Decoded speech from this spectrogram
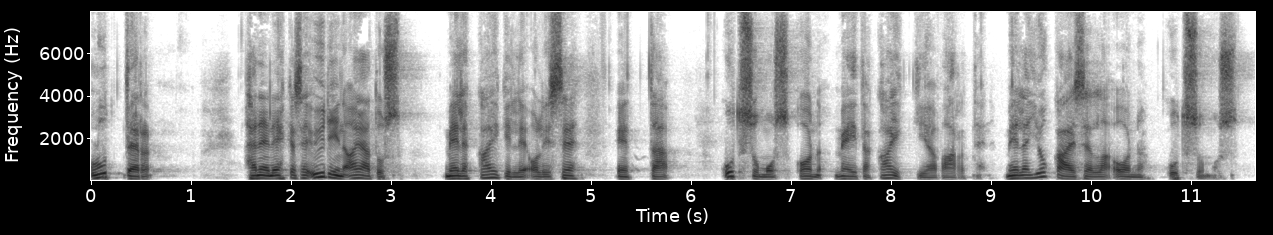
Luther, hänen ehkä se ydinajatus meille kaikille oli se, että kutsumus on meitä kaikkia varten. Meillä jokaisella on kutsumus.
